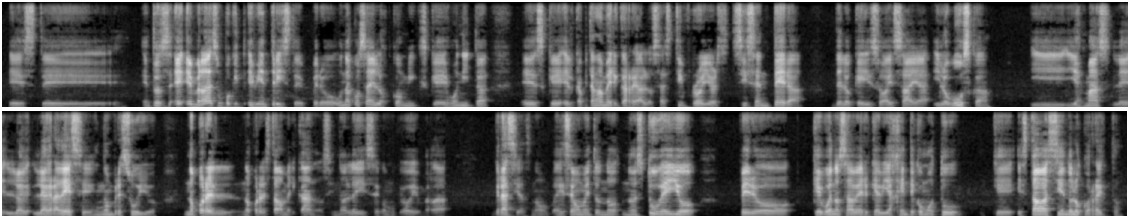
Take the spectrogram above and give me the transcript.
Este, entonces, e- en verdad es un poquito, es bien triste, pero una cosa de los cómics que es bonita es que el Capitán América real, o sea, Steve Rogers, sí se entera de lo que hizo Isaiah y lo busca. Y, y es más, le, le- le agradece en nombre suyo. No por, el, no por el Estado americano, sino le dice como que, oye, en verdad, gracias, ¿no? En ese momento no, no estuve yo, pero qué bueno saber que había gente como tú que estaba haciendo lo correcto.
